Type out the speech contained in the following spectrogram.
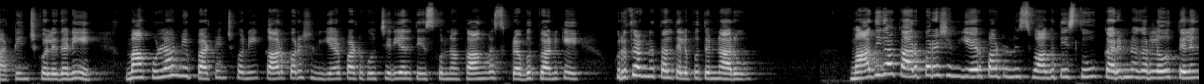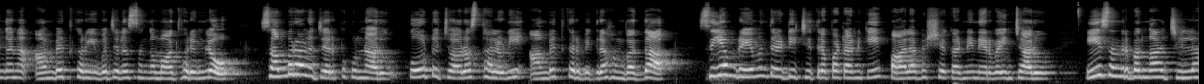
పట్టించుకోలేదని మా కులాన్ని పట్టించుకొని కార్పొరేషన్ ఏర్పాటుకు చర్యలు తీసుకున్న కాంగ్రెస్ ప్రభుత్వానికి కృతజ్ఞతలు తెలుపుతున్నారు. మాదిగా కార్పొరేషన్ ఏర్పాటును స్వాగతిస్తూ కరీంనగర్లో తెలంగాణ అంబేద్కర్ యువజన సంఘం ఆధ్వర్యంలో సంబరాలు జరుపుకున్నారు. కోర్టు చౌరస్తాలోని అంబేద్కర్ విగ్రహం వద్ద సీఎం రేవంత్ రెడ్డి చిత్రపటానికి పాలాభిషేకాన్ని నిర్వహించారు. ఈ సందర్భంగా జిల్లా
